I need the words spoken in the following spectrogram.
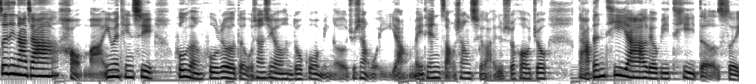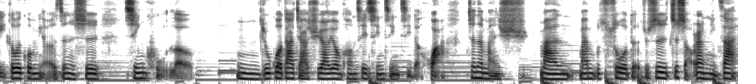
最近大家好吗？因为天气忽冷忽热的，我相信有很多过敏儿，就像我一样，每天早上起来的时候就打喷嚏呀、流鼻涕的。所以各位过敏儿真的是辛苦了。嗯，如果大家需要用空气清净机的话，真的蛮需蛮蛮不错的，就是至少让你在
